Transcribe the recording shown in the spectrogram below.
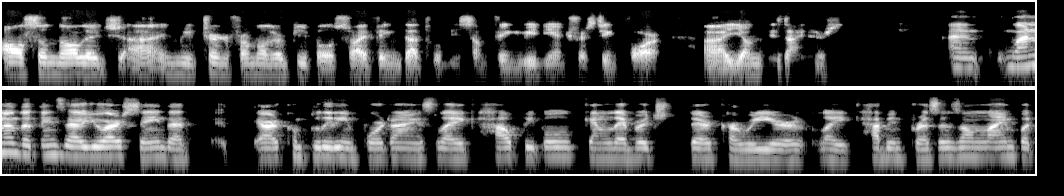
also knowledge uh, in return from other people. So I think that will be something really interesting for uh, young designers and one of the things that you are saying that eh, are completely important is like how people can leverage their career like having presence online but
